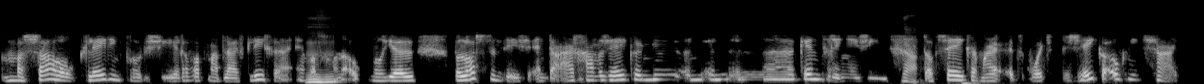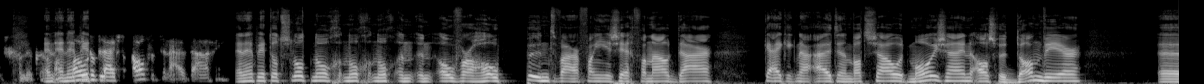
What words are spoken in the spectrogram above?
massaal kleding produceren, wat maar blijft liggen. En wat Mhm. gewoon ook milieubelastend is. En daar gaan we zeker nu een, een, een eh, kentering in zien. Ja. Dat zeker, maar het wordt zeker ook niet saai, gelukkig. En- mode je- blijft altijd een uitdaging. En heb je tot slot nog, nog, nog een, een overhoop punt waarvan je zegt van nou daar kijk ik naar uit en wat zou het mooi zijn als we dan weer eh,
